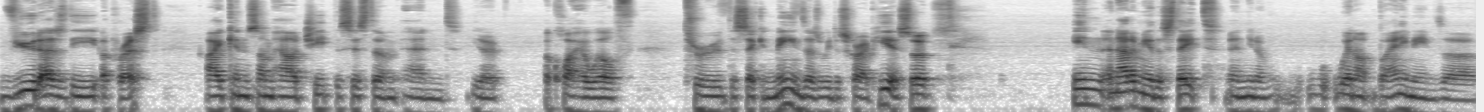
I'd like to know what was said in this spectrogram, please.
viewed as the oppressed, I can somehow cheat the system and you know acquire wealth through the second means as we describe here. So in Anatomy of the State, and you know we're not by any means uh,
